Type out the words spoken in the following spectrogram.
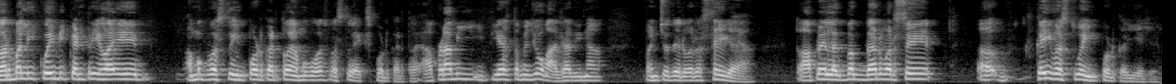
નોર્મલી કોઈ બી કન્ટ્રી હોય એ અમુક વસ્તુ ઇમ્પોર્ટ કરતો હોય, અમુક વસ્તુ એક્સપોર્ટ કરતો હોય. આપણા બી ઇતિહાસ તમે જુઓ, આઝાદીના પંચોતેર વર્ષ થઈ ગયા. તો આપણે લગભગ દર વર્ષે કઈ વસ્તુઓ ઇમ્પોર્ટ કરીએ છીએ?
